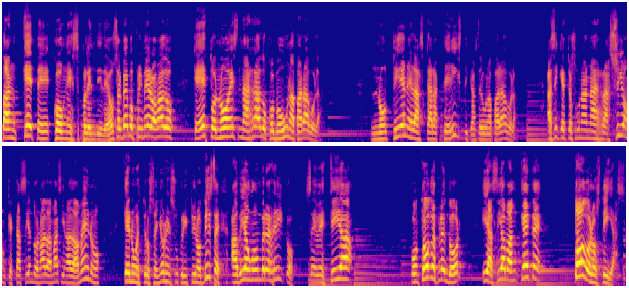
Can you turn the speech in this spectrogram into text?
banquete con esplendidez. Observemos primero, amado, que esto no es narrado como una parábola. No tiene las características de una parábola. Así que esto es una narración que está haciendo nada más y nada menos que nuestro Señor Jesucristo. Y nos dice, había un hombre rico, se vestía con todo esplendor y hacía banquete todos los días.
